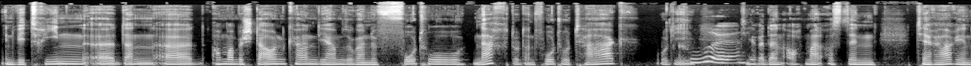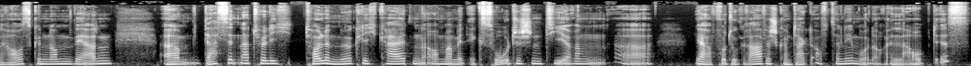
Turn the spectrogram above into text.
in Vitrinen äh, dann äh, auch mal bestaunen kann. Die haben sogar eine Fotonacht oder einen Fototag, wo die Cool. Tiere dann auch mal aus den Terrarien rausgenommen werden. Ähm, das sind natürlich tolle Möglichkeiten, auch mal mit exotischen Tieren äh, ja, fotografisch Kontakt aufzunehmen, wo es auch erlaubt ist.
